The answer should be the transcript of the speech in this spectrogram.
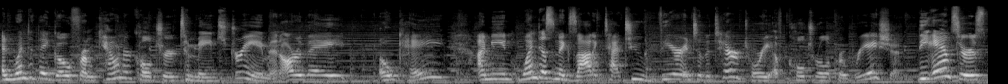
And when did they go from counterculture to mainstream? And are they okay? I mean, when does an exotic tattoo veer into the territory of cultural appropriation? The answers,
